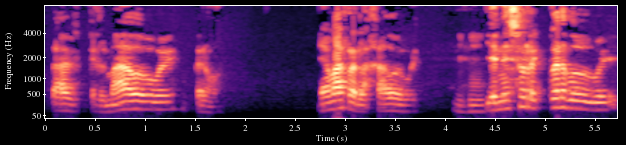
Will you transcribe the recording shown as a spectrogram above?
estaba calmado, güey, pero ya más relajado, güey. Y en eso recuerdo, güey,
